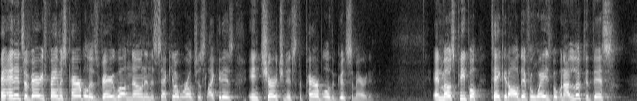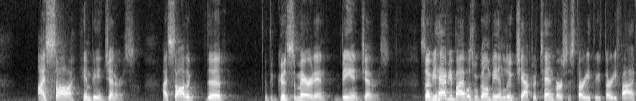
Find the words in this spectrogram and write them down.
And, it's a very famous parable. It's very well known in the secular world, just like it is in church, and it's the parable of the Good Samaritan. And most people take it all different ways, but when I looked at this, I saw him being generous. I saw the, the, the Good Samaritan being generous. So if you have your Bibles, we're going to be in Luke chapter 10, verses 30 through 35.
